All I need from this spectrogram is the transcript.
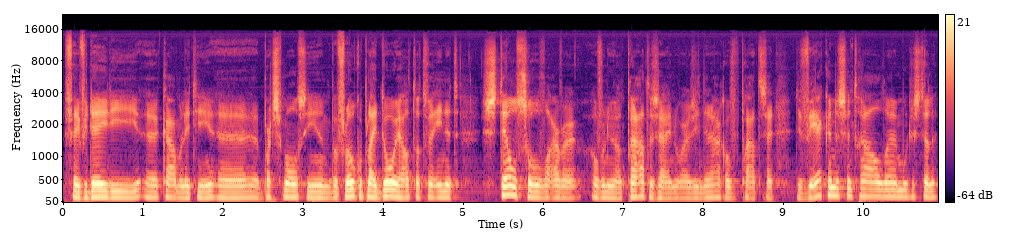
VVD, die uh, Kamerlid die, uh, Bart Smals, die een bevlogen pleidooi had dat we in het stelsel waar we over nu aan het praten zijn, waar ze in Den Haag over praten zijn, de werkende centraal uh, moeten stellen.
